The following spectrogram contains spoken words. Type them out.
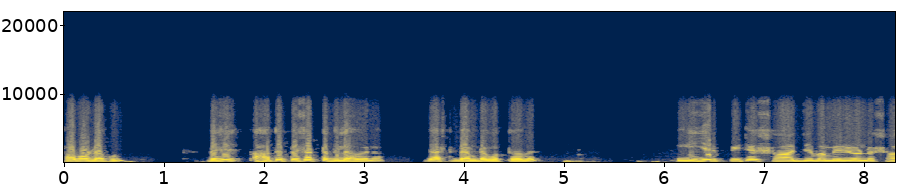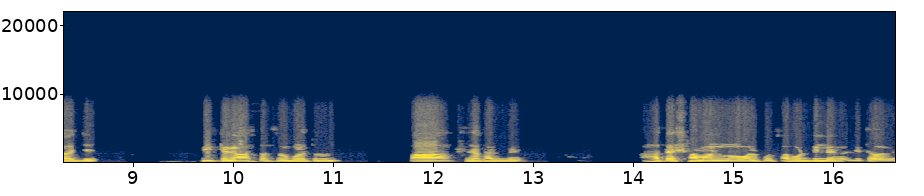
সাপোর্ট রাখুন। বেশি হাতে প্রেশারটা দিলে হবে না। জাস্ট ব্যায়ামটা করতে হবে। নিজের পিঠের সাহায্যে বা মেরুদণ্ডের সাহায্যে পিঠটাকে আস্তে আস্তে উপরে তুলুন। পা সোজা থাকবে। হাতে সামান্য অল্প সাপোর্ট দিলে দিতে হবে।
